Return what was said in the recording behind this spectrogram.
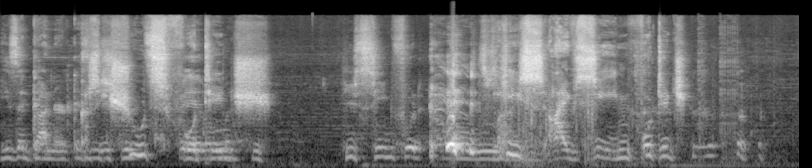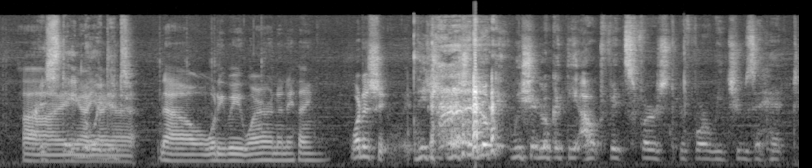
He's a gunner because he, film. He's seen footage. He's I've seen footage. Uh, stayed yeah, yeah, with yeah. it. Now, would he be wearing anything? What is it? He should, we should look. At, we should look at the outfits first before we choose a hat.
